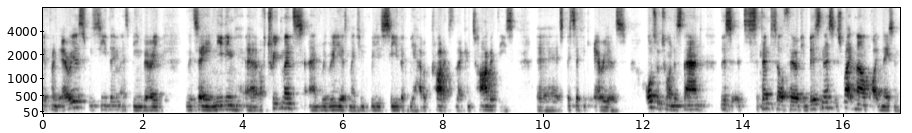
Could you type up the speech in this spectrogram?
different areas. We see them as being very, would say, needing uh, of treatments, and we really, as mentioned, really see that we have a product that can target these uh, specific areas. Also to understand this stem cell therapy business is right now quite nascent,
